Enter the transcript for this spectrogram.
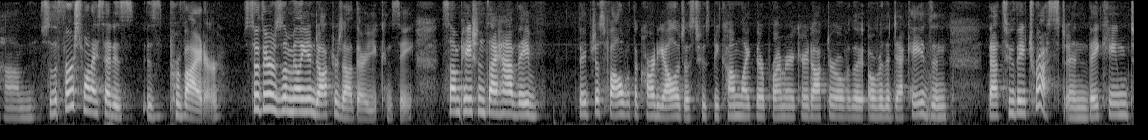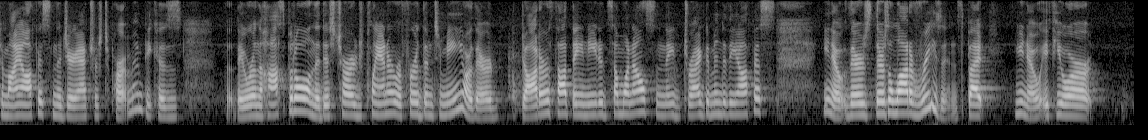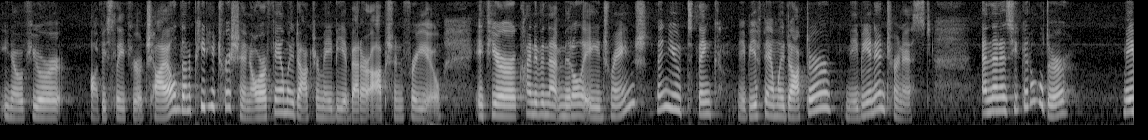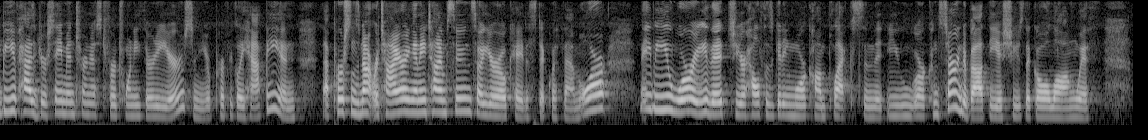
Um, so the first one I said is, is provider. So there's a million doctors out there you can see. Some patients I have, they've, they've just followed with a cardiologist who's become like their primary care doctor over the, over the decades, and that's who they trust. And they came to my office in the geriatrics department because they were in the hospital and the discharge planner referred them to me, or their daughter thought they needed someone else and they dragged them into the office you know, there's, there's a lot of reasons, but, you know, if you're, you know, if you're, obviously if you're a child, then a pediatrician or a family doctor may be a better option for you. If you're kind of in that middle age range, then you think maybe a family doctor, maybe an internist. And then as you get older, maybe you've had your same internist for 20, 30 years and you're perfectly happy and that person's not retiring anytime soon, so you're okay to stick with them. Or maybe you worry that your health is getting more complex and that you are concerned about the issues that go along with,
